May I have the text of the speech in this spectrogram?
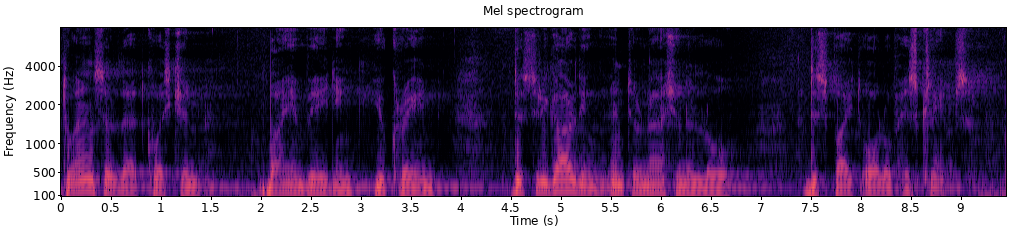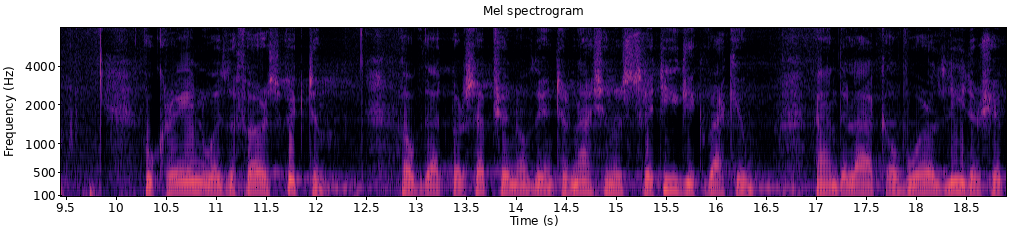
to answer that question by invading Ukraine disregarding international law despite all of his claims. Ukraine was the first victim of that perception of the international strategic vacuum and the lack of world leadership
